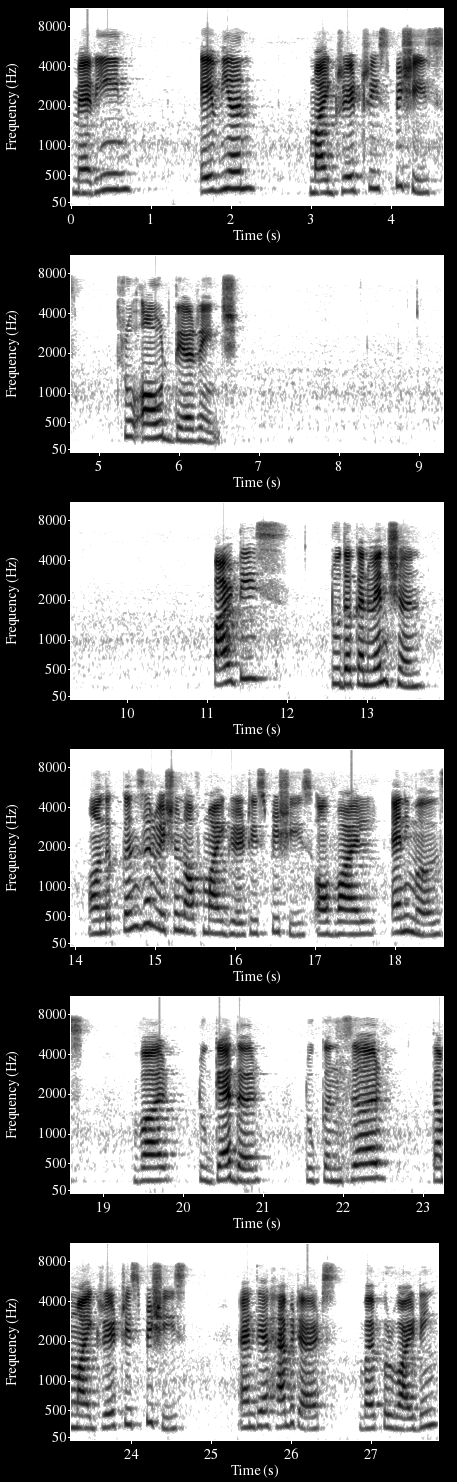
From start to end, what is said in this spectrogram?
marine, avian, migratory species throughout their range. Parties to the Convention on the Conservation of Migratory Species of Wild Animals were together to conserve the migratory species and their habitats by providing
